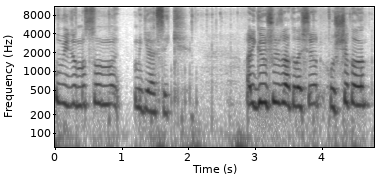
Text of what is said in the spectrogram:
Bu videonun sonuna mı gelsek? Hadi görüşürüz arkadaşlar. Hoşçakalın.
